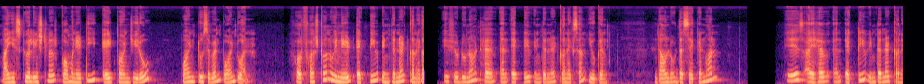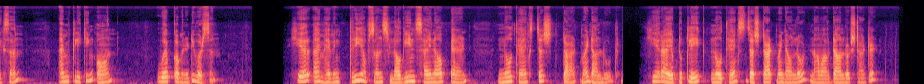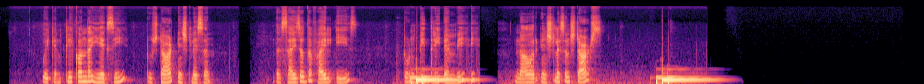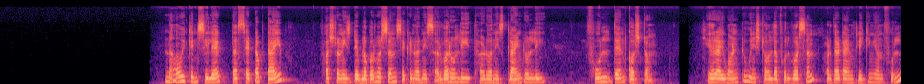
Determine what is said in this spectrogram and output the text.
MySQL Installer Community 8.0.27.1. For first one we need active internet connection. If you do not have an active internet connection you can download the second one as I have an active internet connection, I am clicking on web community version. Here I am having three options login, sign up and no thanks just start my download. Here I have to click no thanks just start my download. Now our download started. We can click on the exe to start installation. The size of the file is 23 MB. Now our installation starts. Now we can select the setup type. First one is developer version, second one is server only, third one is client only, full then custom. Here I want to install the full version. For that I am clicking on full.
